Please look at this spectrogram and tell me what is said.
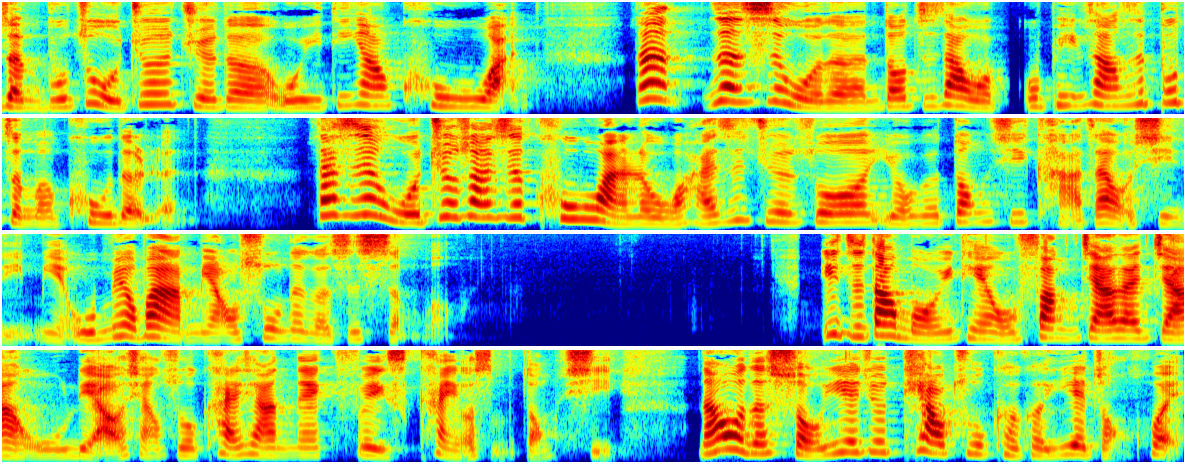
忍不住，就是觉得我一定要哭完。那认识我的人都知道，我我平常是不怎么哭的人。但是我就算是哭完了，我还是觉得说有个东西卡在我心里面，我没有办法描述那个是什么。一直到某一天，我放假在家很无聊，想说看一下 Netflix 看有什么东西，然后我的首页就跳出《可可夜总会》。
